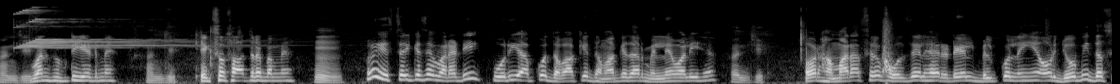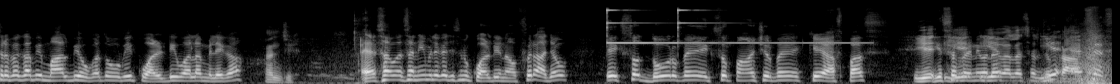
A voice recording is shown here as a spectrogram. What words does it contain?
हाँ जी। 158 में। हाँ जी। एक सौ सात रुपए में। हम्म। तो इस तरीके से वैरायटी पूरी आपको दवा के धमाकेदार मिलने वाली है। हाँ जी। और हमारा सिर्फ़ होलसेल है रिटेल बिल्कुल नहीं है और जो भी दस रुपए का भी माल भी होगा तो वो भी क्वालिटी वाला मिलेगा। हाँ जी। ऐसा वैसा नहीं मिलेगा जिसमें क्वालिटी ना हो। फिर आ जाओ एक सौ दो रुपए एक सौ पाँच रुपए के आसपास ये ये सब ये, रहने ये वाला, वाला सर जो ये काम एसएस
